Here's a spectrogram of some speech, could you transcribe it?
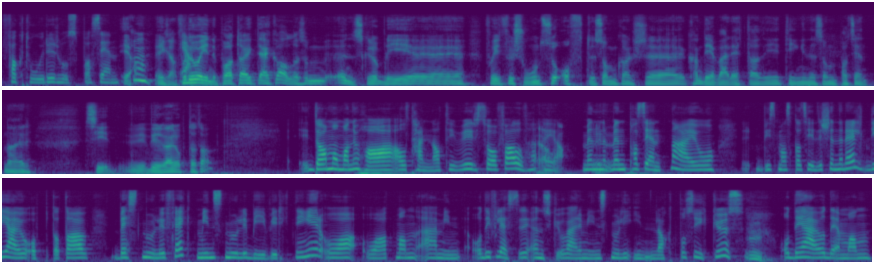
faktorer hos pasienten. Ja, sant? For. Du var inne på at det er ikke alle som ønsker å bli, eh, få infusjon så ofte som kanskje Kan det være et av de tingene som pasienten er, vil være opptatt av? Da må man jo ha alternativer i så fall. Ja. Ja. Men, men, pasientene er jo, hvis man skal si det generelt, de er jo opptatt av best mulig effekt, minst mulig bivirkninger, og, og, min, og de fleste ønsker jo å være minst mulig innlagt på sykehus. Mm. Og det er jo det man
